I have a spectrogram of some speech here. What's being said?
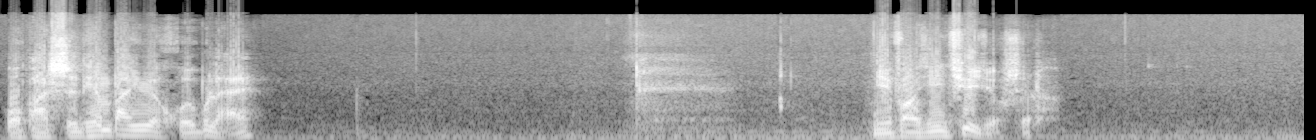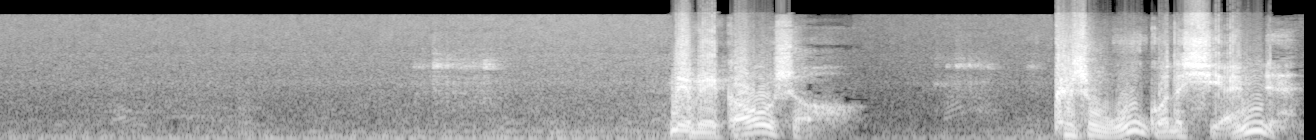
我怕十天半月回不来。你放心去就是了。那位高手可是吴国的贤人，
